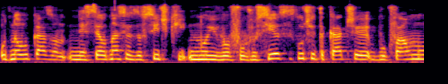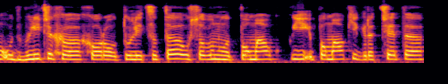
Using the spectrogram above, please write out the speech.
отново казвам, не се отнася за всички, но и в Русия се случи така, че буквално отвличаха хора от улицата, особено от по-малки, по-малки градчета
